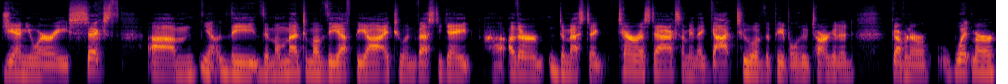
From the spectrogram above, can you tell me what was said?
January 6th um, you know the the momentum of the FBI to investigate uh, other domestic terrorist acts. I mean, they got two of the people who targeted Governor Whitmer.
